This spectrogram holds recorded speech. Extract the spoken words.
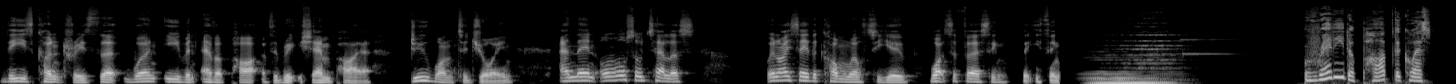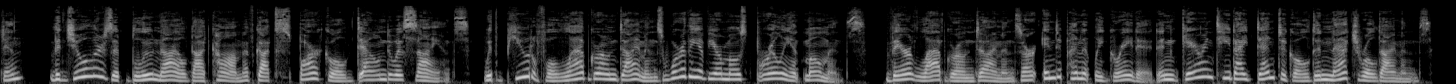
these countries that weren't even ever part of the British Empire do want to join? And then also tell us when I say the Commonwealth to you, what's the first thing that you think? Ready to pop the question? The jewelers at Bluenile.com have got sparkle down to a science with beautiful lab grown diamonds worthy of your most brilliant moments. Their lab grown diamonds are independently graded and guaranteed identical to natural diamonds,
